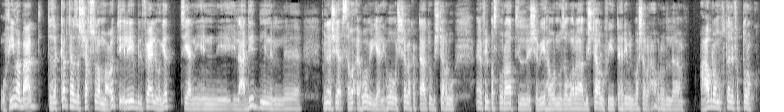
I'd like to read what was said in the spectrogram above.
وفيما بعد تذكرت هذا الشخص ولما عدت إليه بالفعل وجدت يعني إن العديد من من الأشياء سواء هو يعني هو والشبكة بتاعته بيشتغلوا آه، في الباسبورات الشبيهة والمزورة بيشتغلوا في تهريب البشر عبر عبر مختلف الطرق.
